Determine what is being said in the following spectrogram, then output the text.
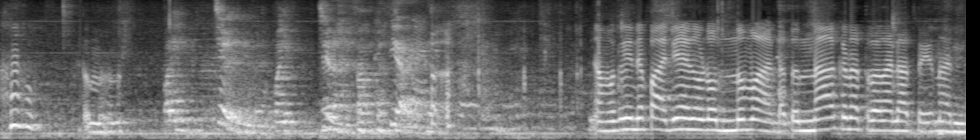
തിന്നാണ്. നമുക്ക് പിന്നെ പനി ആയതുകൊണ്ട് ഒന്നും വേണ്ട. തിന്നാക്കണ അത്ര നല്ല അത്രയും നല്ല.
